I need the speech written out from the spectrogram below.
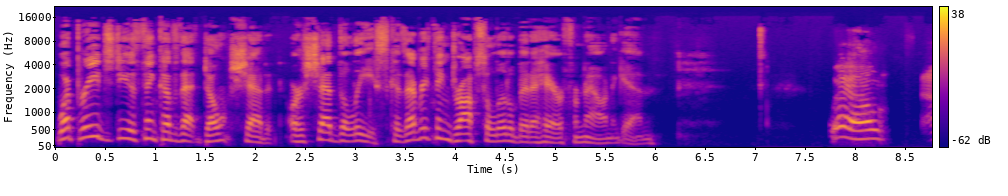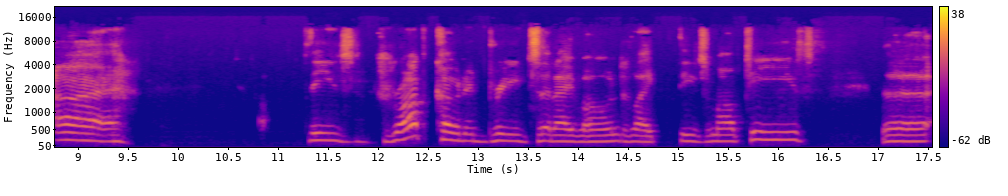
What breeds do you think of that don't shed it or shed the least? Because everything drops a little bit of hair from now and again. Well, uh, these drop coated breeds that I've owned, like these Maltese, the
